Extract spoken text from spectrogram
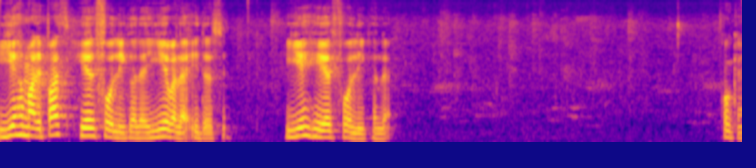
ये हमारे पास हेयर फॉलिकल है, ये वाला इधर से, ये हेयर फॉलिकल है। ओके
